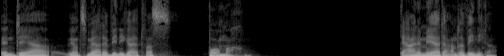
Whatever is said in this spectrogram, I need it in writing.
in der wir uns mehr oder weniger etwas vormachen. Der eine mehr, der andere weniger.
